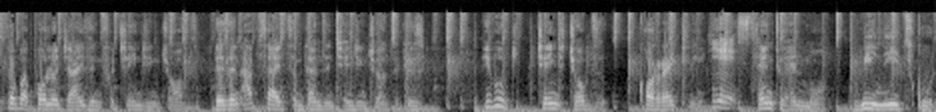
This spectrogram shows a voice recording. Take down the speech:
stop apologizing for changing jobs. There's an upside sometimes in changing jobs because people change jobs correctly Yes. tend to earn more. We need school.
